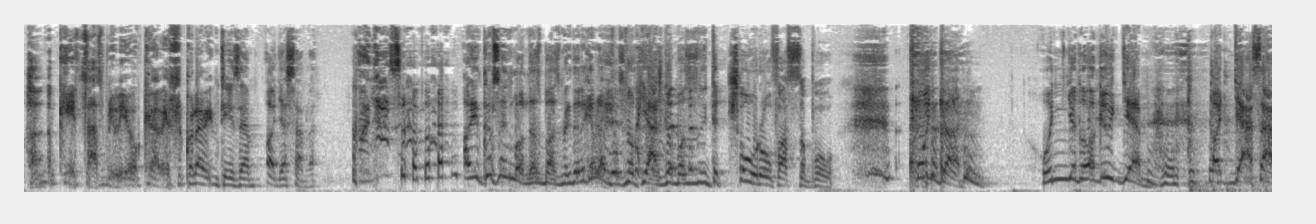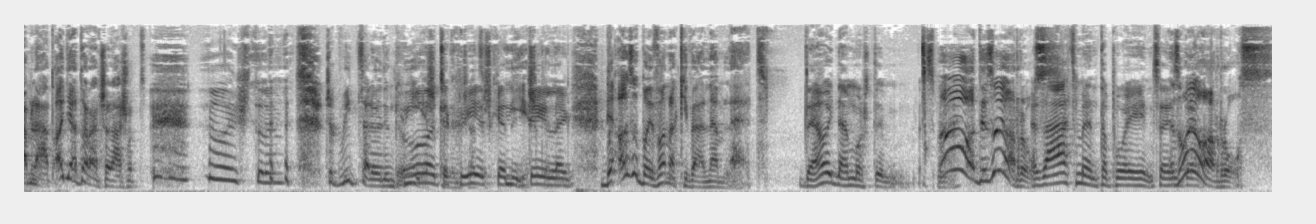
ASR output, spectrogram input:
Ha 200 millió kell, és akkor elintézem, adja a számlát. Annyit köszönöm, mondasz, bazd meg, de nekem nem fogsz Nokiás dobozozni, te csóró faszapó. Mondjad! Mondjad, ügyem! Adjál számlát, adjál tanácsolásot. Ó, Istenem. Csak viccelődünk, Jó, hülyéskedünk. csak hülyéskedünk. tényleg. De az a baj, van, akivel nem lehet. De hogy nem most, ez már... Ah, de ez olyan rossz. Ez átment a poén, ez szerintem. olyan rossz.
